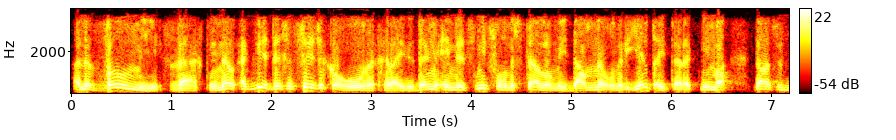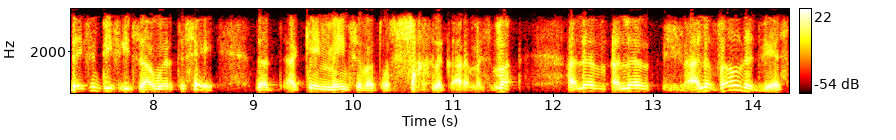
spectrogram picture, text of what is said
hulle wil nie werk nie. Nou ek weet dis 'n fisieke hore geryde ding en dit is nie veronderstel om die dam nou onder eend uit te ruk nie, maar daar's definitief iets daaroor te sê dat ek ken mense wat onsaglik arm is, maar hulle hulle hulle wil dit wees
